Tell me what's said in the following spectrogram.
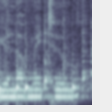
you love me too?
